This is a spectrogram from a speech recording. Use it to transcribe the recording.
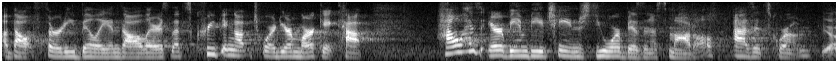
about $30 billion. That's creeping up toward your market cap. How has Airbnb changed your business model as it's grown? Yeah,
